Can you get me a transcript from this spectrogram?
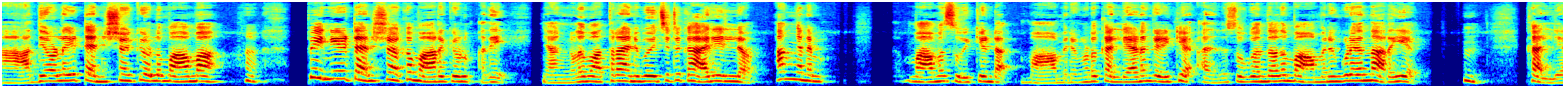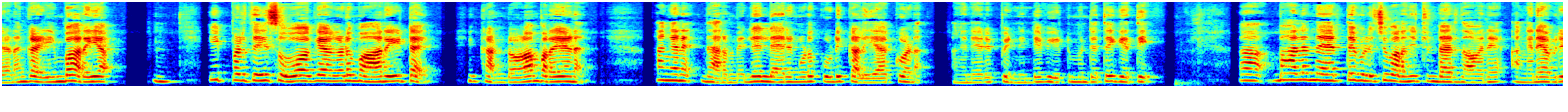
ആദ്യമുള്ള ഈ ടെൻഷനൊക്കെ ഉള്ളു മാമ. പിന്നെ ഈ ടെൻഷനൊക്കെ മാറിക്കോളും. അതെ ഞങ്ങൾ മാത്രം അനുഭവിച്ചിട്ട് കാര്യമില്ലല്ലോ. അങ്ങനെ മാമ സൂയിക്കണ്ട. മാമനും കൂടെ കല്യാണം കഴിക്കുക അതിന് സുഖം എന്താന്ന് മാമനും കൂടെ ഒന്ന് അറിയാം. കല്യാണം കഴിയുമ്പോൾ അറിയാം. ഇപ്പോഴത്തെ ഈ സുഖമൊക്കെ അങ്ങോട്ട് മാറിയിട്ടെ. കണ്ടോളാൻ പറയാണ്. അങ്ങനെ ധർമ്മയിൽ എല്ലാവരും കൂടെ കൂടി കളിയാക്കുവാണ്. അങ്ങനെ ഒരു പെണ്ണിന്റെ വീട്ടുമുറ്റത്തേക്ക് എത്തി. ബാല നേരത്തെ വിളിച്ചു പറഞ്ഞിട്ടുണ്ടായിരുന്നു അവനെ. അങ്ങനെ അവർ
